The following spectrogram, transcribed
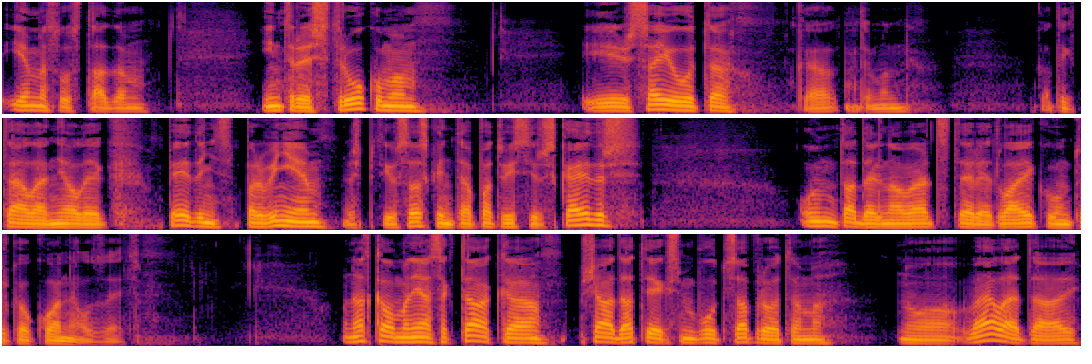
iemesls tādam interesu trūkumam ir sajūta, ka man kā tik tēlēni jāliek pēdiņas par viņiem, respektīvi saskaņa tāpat viss ir skaidrs, un tādēļ nav vērts tērēt laiku un tur kaut ko analizēt. Un atkal man jāsaka tā, ka šāda attieksme būtu saprotama no vēlētāju,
